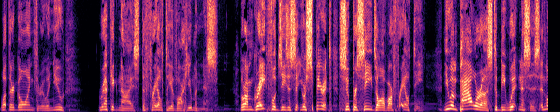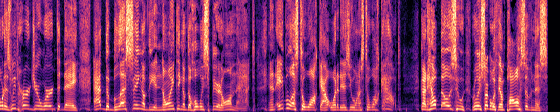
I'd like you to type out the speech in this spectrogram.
what they're going through, and you recognize the frailty of our humanness. Lord, I'm grateful, Jesus, that your spirit supersedes all of our frailty. You empower us to be witnesses. And Lord, as we've heard your word today, add the blessing of the anointing of the Holy Spirit on that and enable us to walk out what it is you want us to walk out. God, help those who really struggle with impulsiveness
